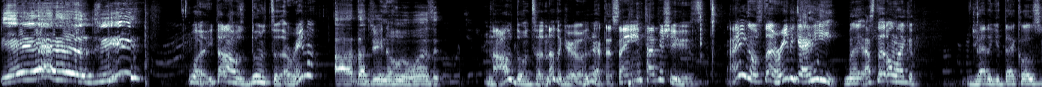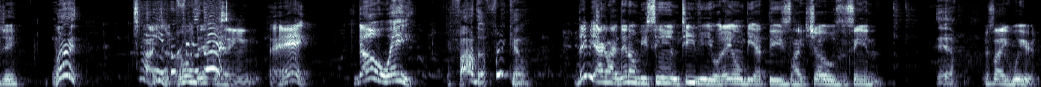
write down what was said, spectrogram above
Yeah, G. What? You thought I was doing it to Erina? Oh, I thought you didn't know who it was. No, I was doing it to another girl who got the same type of shoes. I ain't gonna stunt. Erina got heat, but I still don't like her. You had to get that close, G. What? Oh, you just ruined everything. The heck? Go away. Father, freak him. They be acting like they don't be seeing TV or they don't be at these like shows and seeing. Yeah. It's like weird.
